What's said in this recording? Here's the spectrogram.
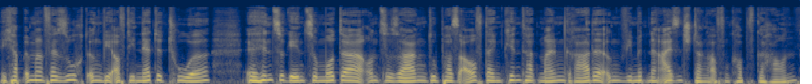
Ich habe immer versucht, irgendwie auf die nette Tour äh, hinzugehen zur Mutter und zu sagen, du pass auf, dein Kind hat meinem gerade irgendwie mit einer Eisenstange auf den Kopf gehauen.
